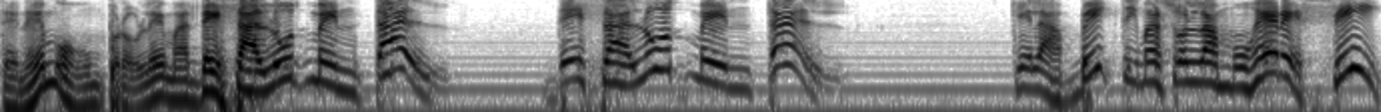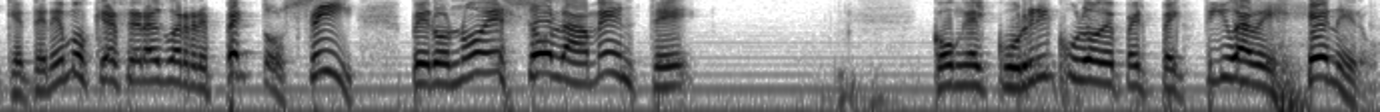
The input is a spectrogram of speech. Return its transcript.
Tenemos un problema de salud mental, de salud mental que las víctimas son las mujeres, sí, que tenemos que hacer algo al respecto, sí, pero no es solamente con el currículo de perspectiva de género.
